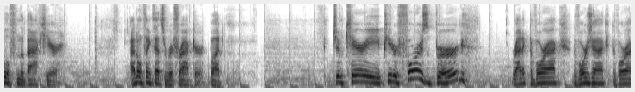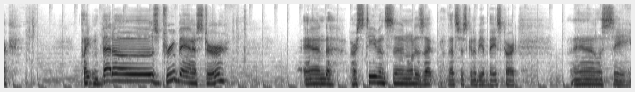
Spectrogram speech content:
Pull from the back here. I don't think that's a refractor, but Jim Carey, Peter Forsberg, Radek Dvorak, Dvorak, Dvorak, Clayton Beddoes, Drew Bannister, and our Stevenson. What is that? That's just going to be a base card. And let's see,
